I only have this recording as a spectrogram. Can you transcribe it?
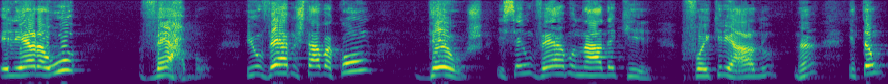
Ele era o Verbo. E o Verbo estava com Deus. E sem o Verbo, nada que foi criado né? Então,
